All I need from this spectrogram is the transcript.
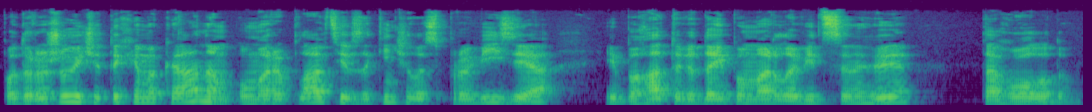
Подорожуючи Тихим океаном, у мореплавців закінчилась провізія, і багато людей померло від синги та голоду.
